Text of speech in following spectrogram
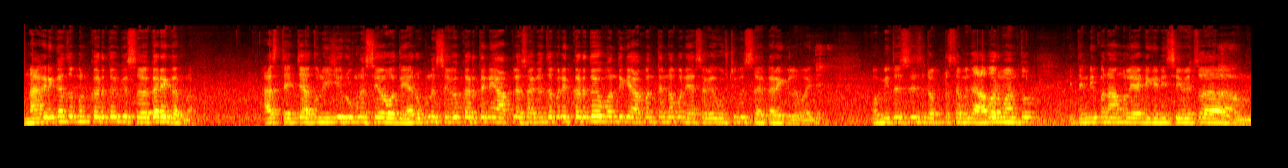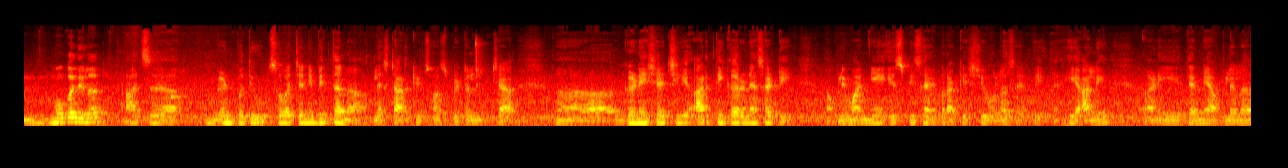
नागरिकांचं पण कर्तव्य की सहकार्य करणं. आज त्यांच्या हातून ही जी रुग्णसेवा होते या रुग्णसेवा करताना आपल्या सगळ्यांचं पण एक कर्तव्य बनतं की आपण त्यांना पण या सगळ्या गोष्टीमध्ये सहकार्य केलं पाहिजे. व मी तसेच डॉक्टर साहेबांचे आभार मानतो की त्यांनी पण आम्हाला या ठिकाणी सेवेचा मोका दिला. आज गणपती उत्सवाच्या निमित्तानं आपल्या स्टार किड्स हॉस्पिटलच्या गणेशाची आरती करण्यासाठी आपले माननीय एस पी साहेब राकेश शिवला साहेब हे- आले आणि त्यांनी आपल्याला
